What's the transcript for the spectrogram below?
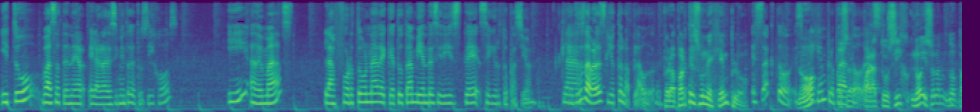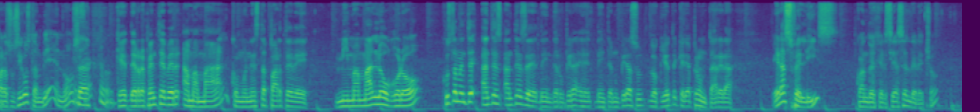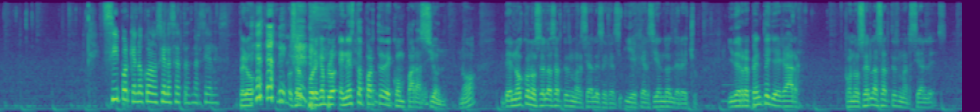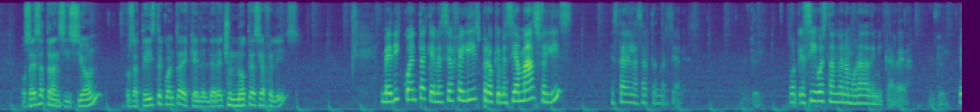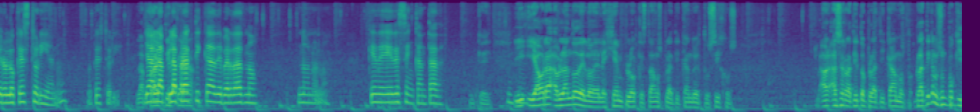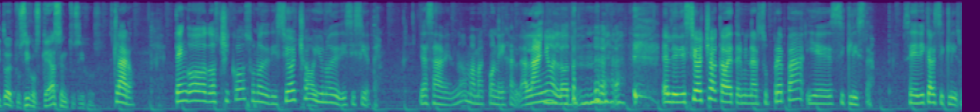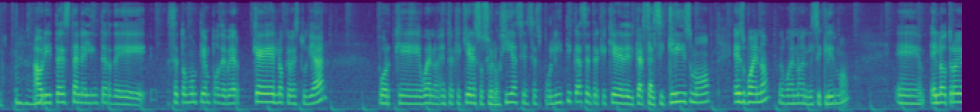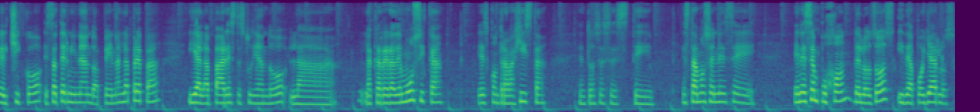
Y tú vas a tener el agradecimiento de tus hijos y además la fortuna de que tú también decidiste seguir tu pasión. Claro. Entonces la verdad es que yo te lo aplaudo. Pero aparte es un ejemplo. Exacto, es ¿no? un ejemplo para O sea, todas. Para tus hijos, no, y solo, no, para sus hijos también, ¿no? O sea, Exacto. que de repente ver a mamá como en esta parte de mi mamá logró, justamente antes, antes de, de interrumpir, a- eh, de interrumpir a su, lo que yo te quería preguntar era, ¿eras feliz cuando ejercías el derecho? Sí, porque no conocía las artes marciales. Pero, o sea, por ejemplo, en esta parte de comparación, ¿no? De no conocer las artes marciales ejerci- y ejerciendo el derecho. Y de repente llegar, conocer las artes marciales. O sea, esa transición, o sea, ¿te diste cuenta de que en el derecho no te hacía feliz? Me di cuenta que me hacía feliz, pero que me hacía más feliz estar en las artes marciales. Porque sigo estando enamorada de mi carrera. Pero lo que es teoría, ¿no? Lo que es teoría. La ya la- práctica- La, práctica de verdad no. No, no, no. Quedé desencantada. Ok. y, y ahora hablando de lo del ejemplo que estábamos platicando de tus hijos. Hace ratito platicamos. Platícanos un poquito de tus hijos. ¿Qué hacen tus hijos? Claro. Tengo dos chicos, uno de 18 y uno de 17. Ya saben, ¿no? Mamá coneja. Al año, el otro. el de 18 acaba de terminar su prepa y es ciclista. Se dedica al ciclismo. Ahorita está en el inter de... Se tomó un tiempo de ver qué es lo que va a estudiar. Porque, bueno, entre que quiere sociología, ciencias políticas, entre que quiere dedicarse al ciclismo. Es bueno, es bueno en el ciclismo. Eh, el otro, el chico, está terminando apenas la prepa y a la par está estudiando la, la carrera de música, es contrabajista. Entonces, este, estamos en ese, en ese empujón de los dos y de apoyarlos.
